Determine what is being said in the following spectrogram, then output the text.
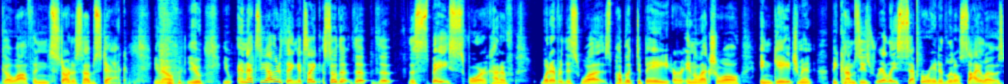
go off and start a Substack. You know, you you, and that's the other thing. It's like so the the the the space for kind of whatever this was public debate or intellectual engagement becomes these really separated little silos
